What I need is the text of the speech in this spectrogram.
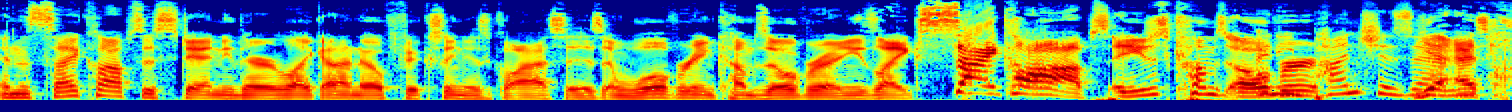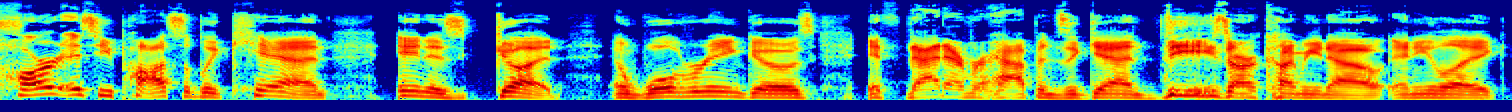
And the Cyclops is standing there like, I don't know, fixing his glasses, and Wolverine comes over and he's like, Cyclops! And he just comes over punches him. Yeah, as hard as he possibly can in his gut. And Wolverine goes, If that ever happens again, these are coming out. And he like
